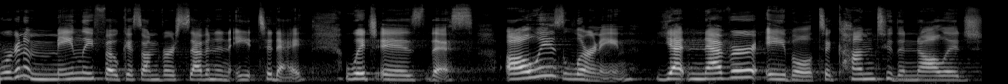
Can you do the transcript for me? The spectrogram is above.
we're going to mainly focus on verse seven and eight today, which is this always learning, yet never able to come to the knowledge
